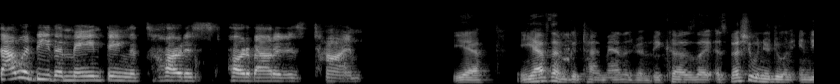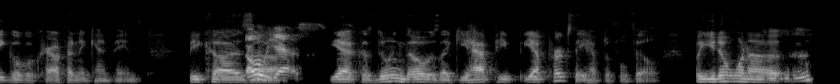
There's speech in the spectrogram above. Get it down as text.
that would be the main thing that's hardest part about it is time Yeah, you have to have good time management because, like, especially when you're doing Indiegogo crowdfunding campaigns, because oh uh, yes Yeah, because doing those, like you have people, you have perks that you have to fulfill, but you don't want to, Mhm.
